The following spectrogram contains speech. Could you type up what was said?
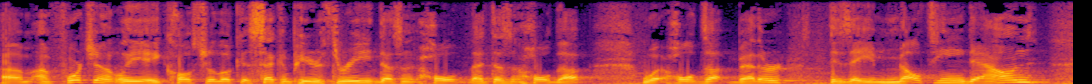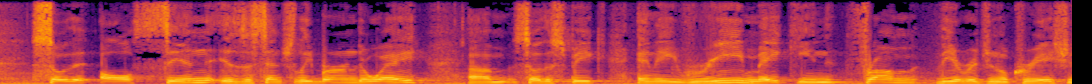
Um, unfortunately, a closer look at Second Peter three doesn't hold that doesn't hold up. What holds up better is a melting down so that all sin is essentially burned away, um, so to speak, and a remaking from the original creation.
